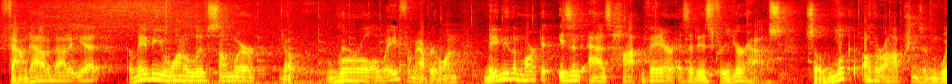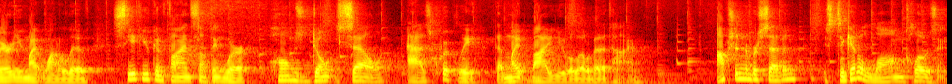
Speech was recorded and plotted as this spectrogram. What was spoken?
found out about it yet, or maybe you want to live somewhere, you know, rural away from everyone, maybe the market isn't as hot there as it is for your house. So look at other options and where you might want to live. See if you can find something where homes don't sell as quickly that might buy you a little bit of time. Option number seven is to get a long closing.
